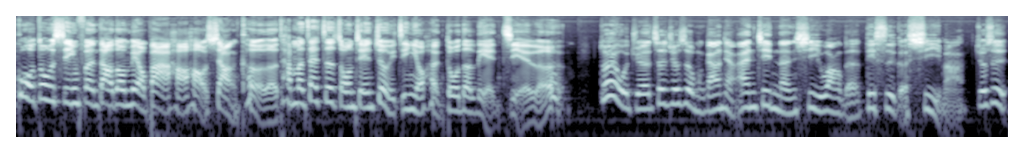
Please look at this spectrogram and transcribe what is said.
过度兴奋到都没有办法好好上课了。他们在这中间就已经有很多的连接了。所以我觉得这就是我们刚刚讲安静能希望的第四个系嘛，就是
